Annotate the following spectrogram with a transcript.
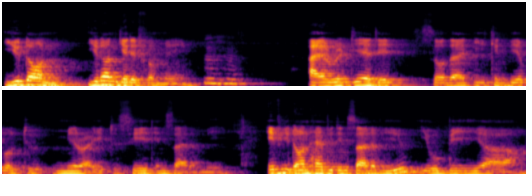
You don't you don't get it from me. Mm-hmm I radiate it so that you can be able to mirror it, to see it inside of me. If you don't have it inside of you, you will be uh,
